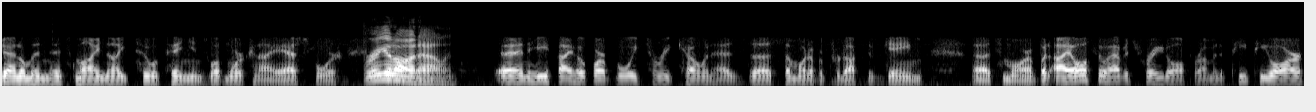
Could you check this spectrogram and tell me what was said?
Gentlemen, it's my night. Two opinions. What more can I ask for? Bring it And, on, uh, Alan. And Heath, I hope our boy Tarik Cohen has uh, somewhat of a productive game uh, tomorrow. But I also have a trade offer. I'm in a PPR.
